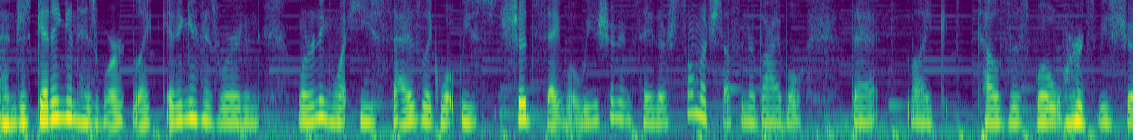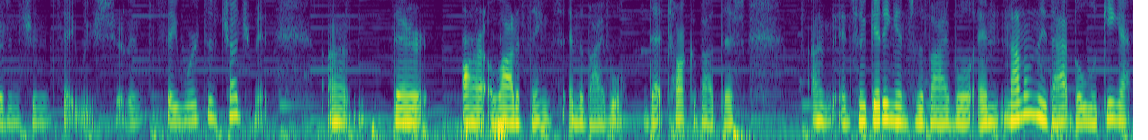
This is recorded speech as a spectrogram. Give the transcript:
and just getting in his word like getting in his word and learning what he says like what we should say what we shouldn't say there's so much stuff in the bible that like tells us what words we should and shouldn't say. We shouldn't say words of judgment. Um, there are a lot of things in the Bible that talk about this. Um, and so, getting into the Bible, and not only that, but looking at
